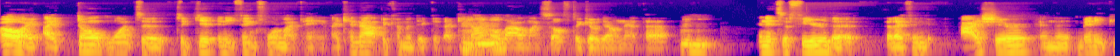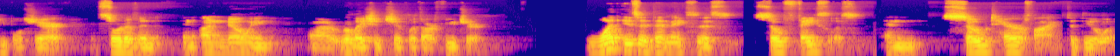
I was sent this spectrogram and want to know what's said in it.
"Oh, I, I don't want to to get anything for my pain. I cannot become addicted. I cannot mm-hmm. allow myself to go down that path." Mm-hmm. And it's a fear that that I think I share and that many people share. It's sort of an, an unknowing uh, relationship with our future. What is it that makes this so faceless and so terrifying to deal with?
